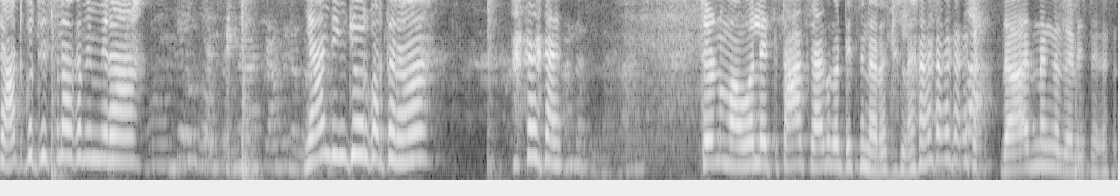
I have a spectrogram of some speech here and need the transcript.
చాటు కొట్టిస్తున్నారు కదా మీరా? యాంది ఇంకెవరు కొడతారు? చూడండి మా వాళ్ళు అయితే తా చేత కొట్టిస్తున్నారు అసలు. దారుణంగా కొట్టిస్తున్నారు.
